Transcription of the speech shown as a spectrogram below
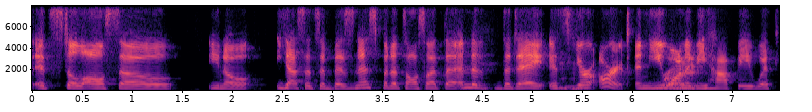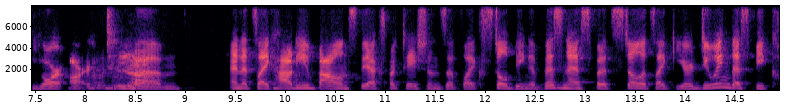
it's still also, you know, yes, it's a business, but it's also at the end of the day, it's Mhm. your art and you want to be happy with your art. Mhm. Yeah. Um and it's like how do you balance the expectations of like still being a business but it's still it's like you're doing this because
